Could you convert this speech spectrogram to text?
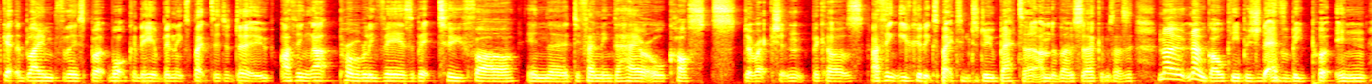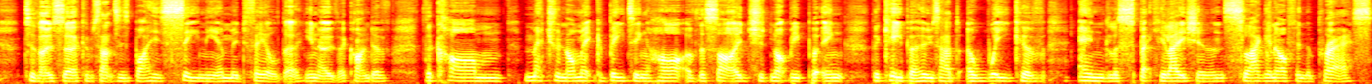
get the blame for this, but what could he have been expected to do? I think that probably veers a bit too far in the defending De Gea at all costs direction because I think you could expect him to do better under those circumstances. No, no goalkeeper should ever be put into those circumstances by his senior midfielder. You know, the kind of the calm, metronomic beating heart of the side should not be putting the keeper who's had a week of endless speculation and slagging off in the press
